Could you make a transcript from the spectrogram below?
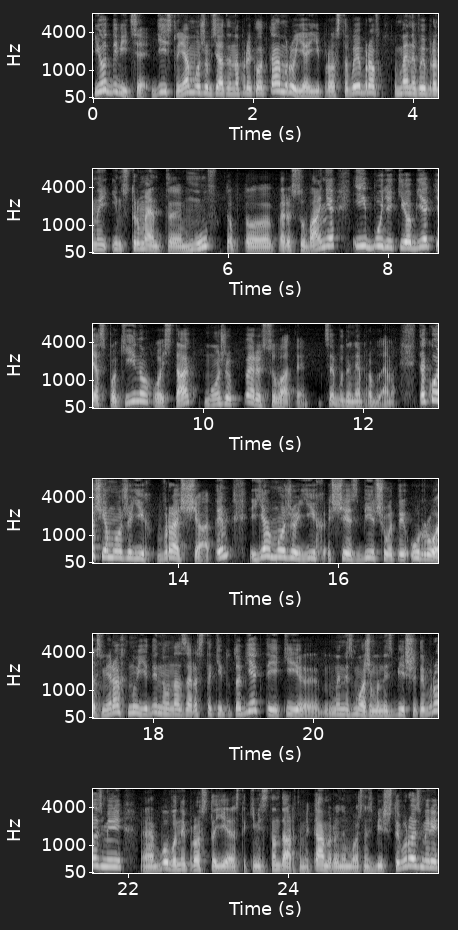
І от дивіться, дійсно, я можу взяти, наприклад, камеру, я її просто вибрав. У мене вибраний інструмент е, Move, тобто пересування, і будь-який об'єкт я спокійно ось так можу пересувати. Це буде не проблема. Також я можу їх вращати, я можу їх ще збільшувати у розмірах. Ну, єдине, у нас зараз такі тут об'єкти, які е, ми не зможемо не збільшити в розмірі, е, бо вони просто є з такими стандартами. Камеру не можна збільшити в розмірі,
